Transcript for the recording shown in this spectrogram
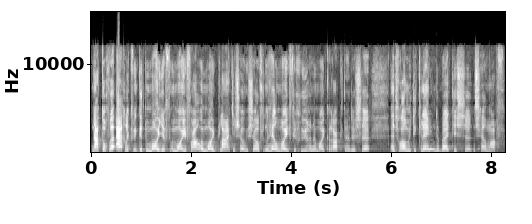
nou, toch wel. Eigenlijk vind ik het een mooie, een mooie vrouw. Een mooi plaatje sowieso. Een heel mooie figuur en een mooi karakter. Dus, uh, en vooral met die kleding erbij. Het is, uh, het is helemaal af.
